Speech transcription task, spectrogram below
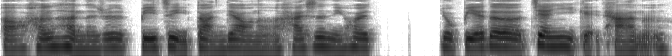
呃狠狠的，就是逼自己断掉呢，还是你会有别的建议给他呢？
